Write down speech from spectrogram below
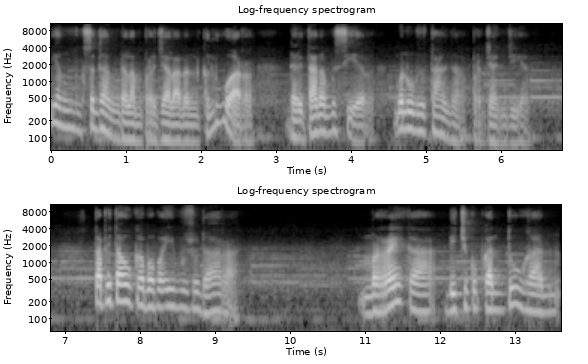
yang sedang dalam perjalanan keluar dari tanah Mesir menuju tanah perjanjian. Tapi tahukah Bapak Ibu Saudara, mereka dicukupkan Tuhan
